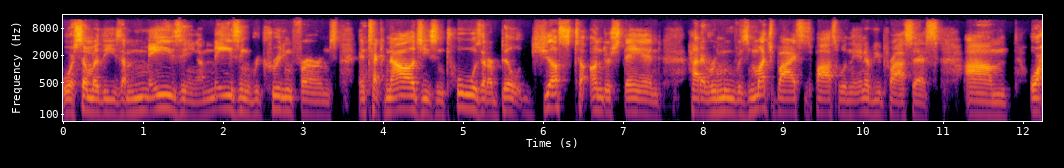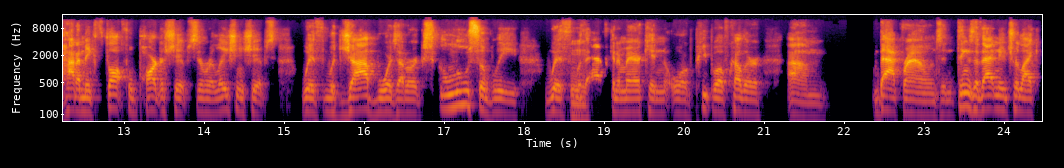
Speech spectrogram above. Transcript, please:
or some of these amazing, amazing recruiting firms and technologies and tools that are built just to understand how to remove as much bias as possible in the interview process, um, or how to make thoughtful partnerships and relationships with with job boards that are exclusively with mm. with African American or people of color um, backgrounds and things of that nature. Like,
